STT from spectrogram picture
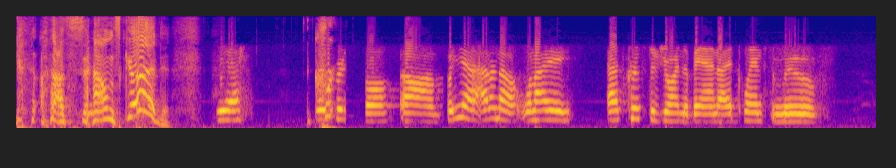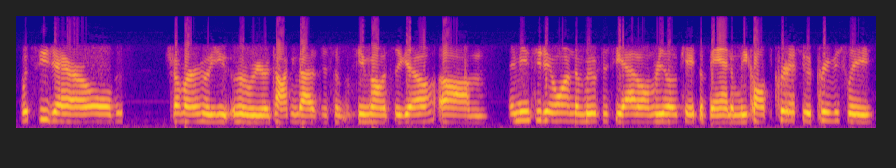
Sounds good. Yeah. Cr- pretty cool. Um, but yeah, I don't know. When I asked Chris to join the band, I had plans to move with CJ, our old drummer who you, who we were talking about just a few moments ago. Um, and me and CJ wanted to move to Seattle and relocate the band, and we called Chris, who had previously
